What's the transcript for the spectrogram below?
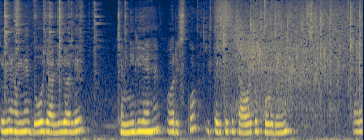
इसके लिए हमने दो जाली वाले छन्नी लिए हैं और इसको इस तरीके से चावल को छोड़ देंगे। और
